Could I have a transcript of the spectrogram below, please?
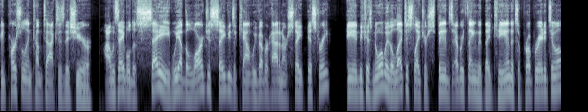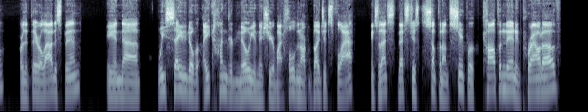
and personal income taxes this year. I was able to save. We have the largest savings account we've ever had in our state history. And because normally the legislature spends everything that they can that's appropriated to them or that they're allowed to spend. And uh, we saved over 800 million this year by holding our budgets flat. And so that's that's just something I'm super confident in and proud of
